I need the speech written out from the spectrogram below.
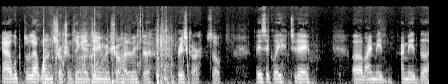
And I looked through that one instruction thing and it didn't even show how to make the race car. So basically today um, I made I made the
